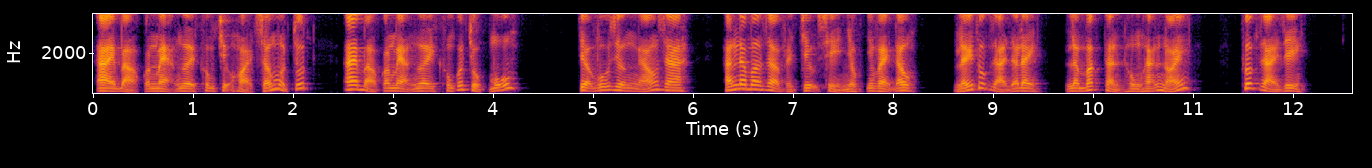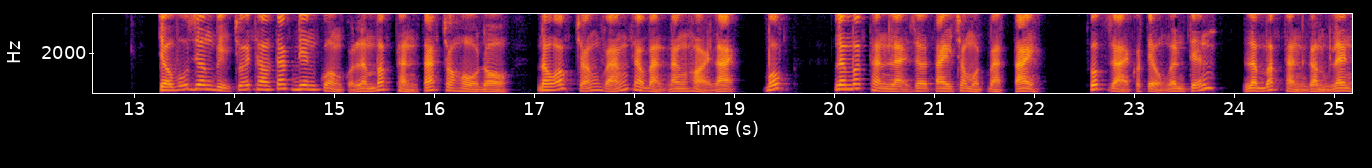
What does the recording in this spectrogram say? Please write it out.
Ai bảo con mẹ ngươi không chịu hỏi sớm một chút, ai bảo con mẹ ngươi không có chụp mũ. Triệu Vũ Dương ngáo ra, hắn đã bao giờ phải chịu sỉ nhục như vậy đâu. Lấy thuốc giải ra đây, Lâm Bắc Thần hung hãn nói. Thuốc giải gì? Triệu Vũ Dương bị chuỗi thao tác điên cuồng của Lâm Bắc Thần tát cho hồ đồ, đầu óc choáng váng theo bản năng hỏi lại. Bốp! Lâm Bắc Thần lại giơ tay cho một bạt tay. Thuốc giải có tiểu ngân tiễn. Lâm Bắc Thần gầm lên.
